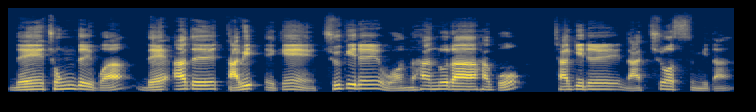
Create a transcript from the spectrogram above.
내 종들과 내 아들 다윗에게 주기를 원하노라 하고 자기를 낮추었습니다.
